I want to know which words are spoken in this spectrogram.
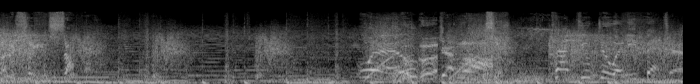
Let me you something. Well, Get lost! can't you do any better?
